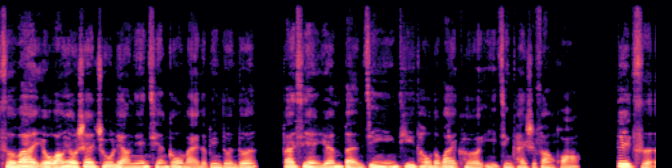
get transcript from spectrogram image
此外，有网友晒出两年前购买的冰墩墩。发现原本晶莹剔透的外壳已经开始泛黄。对此，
